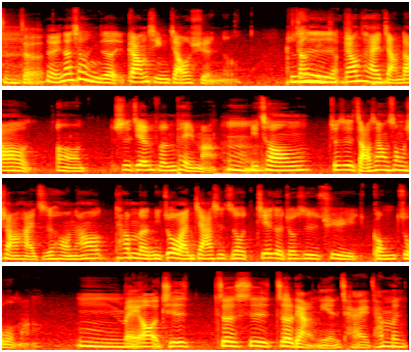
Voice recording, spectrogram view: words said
真的。对，那像你的钢琴教学呢？就是刚才讲到，嗯、呃，时间分配嘛。嗯。你从就是早上送小孩之后，然后他们你做完家事之后，接着就是去工作嘛？嗯，没有，其实这是这两年才他们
